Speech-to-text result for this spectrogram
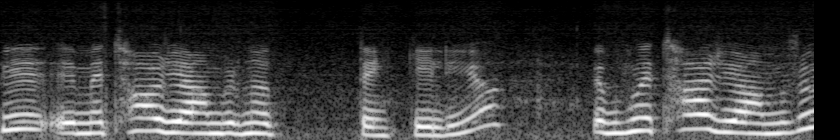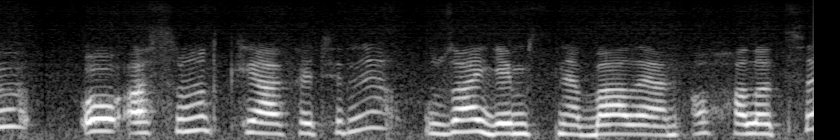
bir meteor yağmuruna denk geliyor. Ve bu meteor yağmuru o astronot kıyafetini uzay gemisine bağlayan o halatı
